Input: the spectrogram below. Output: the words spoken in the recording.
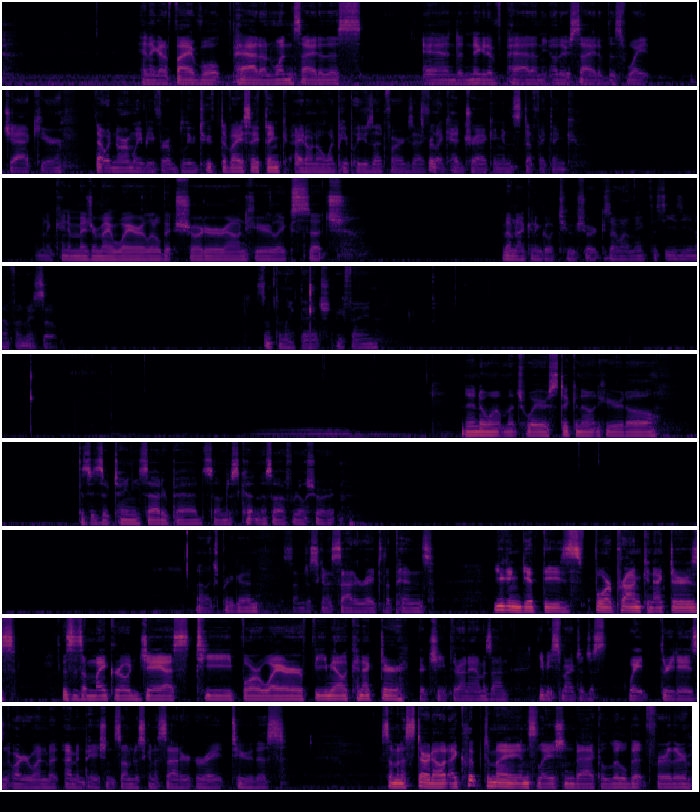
And I got a 5 volt pad on one side of this and a negative pad on the other side of this white jack here. That would normally be for a Bluetooth device, I think. I don't know what people use that for exactly. It's for like head tracking and stuff, I think. I'm going to kind of measure my wire a little bit shorter around here like such. But I'm not going to go too short because I want to make this easy enough on myself. Something like that should be fine. And I don't want much wire sticking out here at all. Because these are tiny solder pads, so I'm just cutting this off real short. That looks pretty good. So I'm just going to solder right to the pins. You can get these four prong connectors. This is a micro JST four wire female connector. They're cheap, they're on Amazon. You'd be smart to just wait three days and order one, but I'm impatient, so I'm just going to solder right to this. So I'm going to start out, I clipped my insulation back a little bit further,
